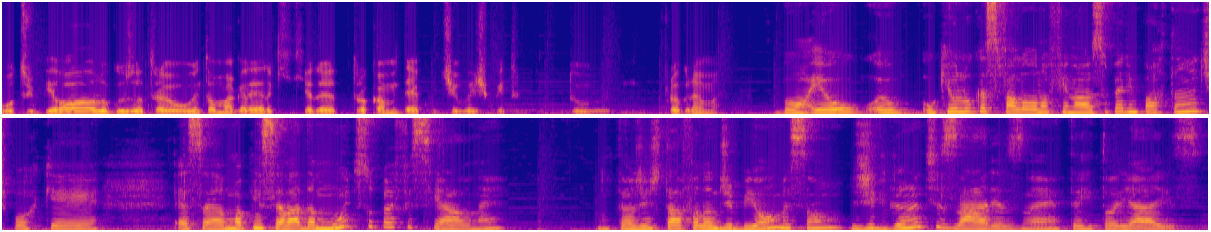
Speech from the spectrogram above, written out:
outros biólogos, outra, ou então uma galera que queira trocar uma ideia contigo a respeito do programa. Bom, eu, eu, o que o Lucas falou no final é super importante porque essa é uma pincelada muito superficial, né? Então a gente está falando de biomas, são gigantes áreas né, territoriais.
